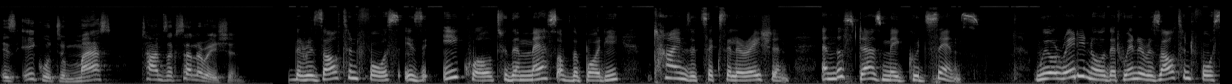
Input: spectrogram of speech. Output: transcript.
is equal to mass times acceleration. The resultant force is equal to the mass of the body times its acceleration, and this does make good sense. We already know that when a resultant force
